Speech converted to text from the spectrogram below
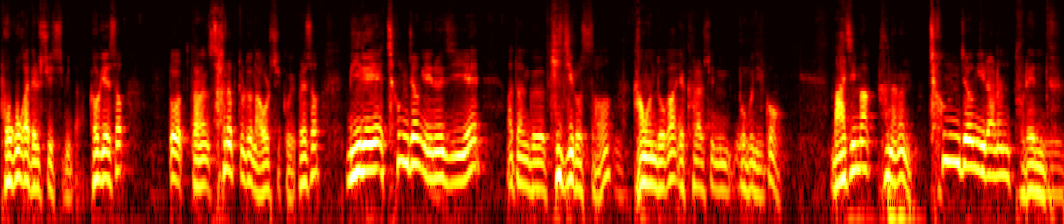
보고가 될 수 있습니다. 거기에서 또 다른 산업들도 나올 수 있고요. 그래서 미래의 청정 에너지의 어떤 그 기지로서 강원도가 역할할 수 있는 부분이고 마지막 하나는 청정이라는 브랜드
